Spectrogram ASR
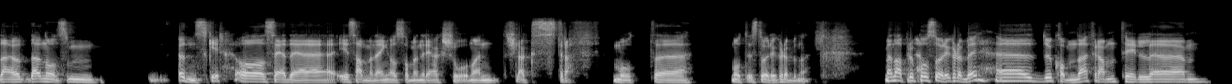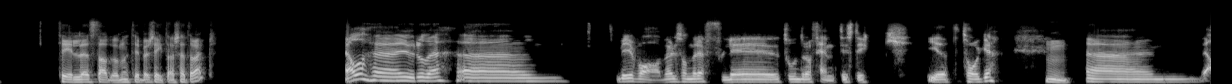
det er jo det er noen som ønsker å se det i sammenheng og som en reaksjon og en slags straff mot, mot de store klubbene. Men apropos store klubber, eh, du kom deg fram til, eh, til stadionet til Besjiktas etter hvert? Ja da, jeg gjorde jo det. Eh, Vi var vel sånn røftlig 250 stykk i dette toget. Mm. Ja,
